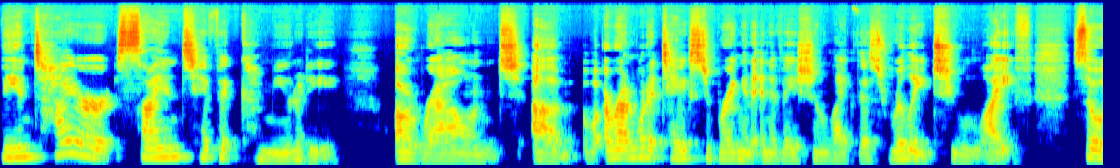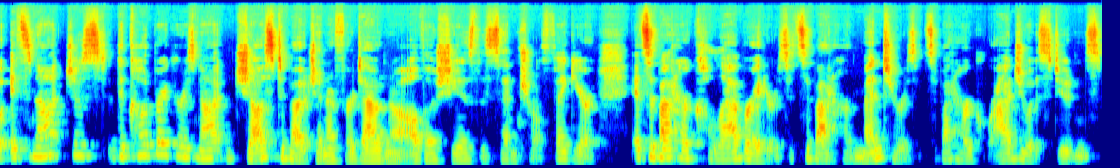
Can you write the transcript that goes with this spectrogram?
the entire scientific community around um, around what it takes to bring an innovation like this really to life. So it's not just the Codebreaker is not just about Jennifer Doudna, although she is the central figure. It's about her collaborators, it's about her mentors, it's about her graduate students,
